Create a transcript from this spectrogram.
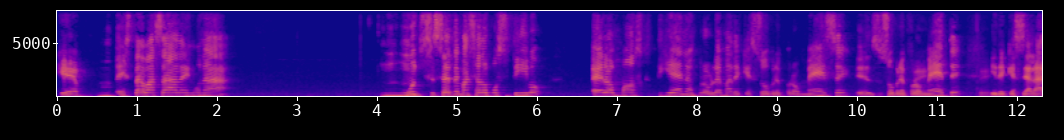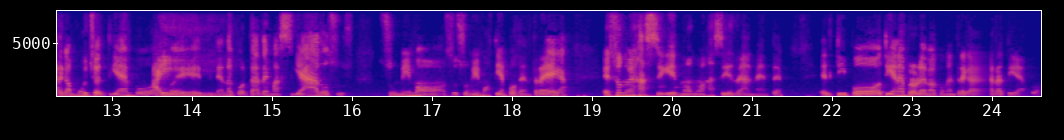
que está basada en una muy- ser demasiado positivo. Elon Musk tiene un problema de que sobrepromete, eh, sobrepromete Sí, sí. y de que se alarga mucho el tiempo, Ay. eh, intentando cortar demasiado sus, sus, mismos, sus, sus mismos tiempos de entrega. Eso no es así, no, no es así realmente. El tipo tiene problemas con entregar a tiempo,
